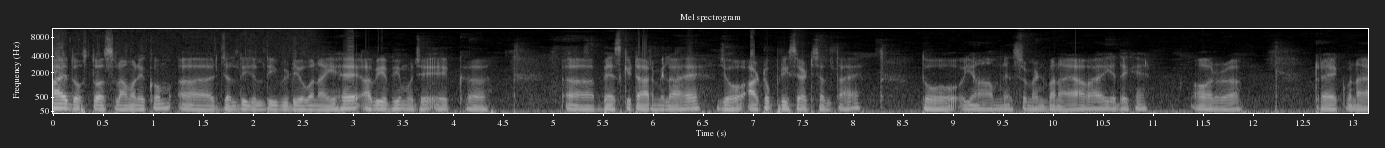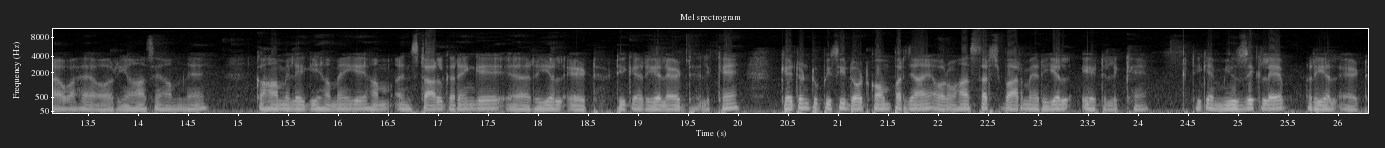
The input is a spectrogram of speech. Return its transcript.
हाय दोस्तों, अस्सलाम वालेकुम। जल्दी जल्दी वीडियो बनाई है। अभी अभी मुझे एक बेस गिटार मिला है, जो ऑटो प्रीसेट चलता है। तो यहाँ हमने इंस्ट्रूमेंट बनाया हुआ है, ये देखें, और ट्रैक बनाया हुआ है, और यहाँ से हमने, कहाँ मिलेगी हमें ये, हम इंस्टॉल करेंगे रियल एट, ठीक है, रियल एट लिखें केटन टू पी डॉट कॉम पर जाएँ, और वहाँ सर्च बार में रियल एट लिखें, ठीक है, म्यूज़िक लैब रियल एट।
